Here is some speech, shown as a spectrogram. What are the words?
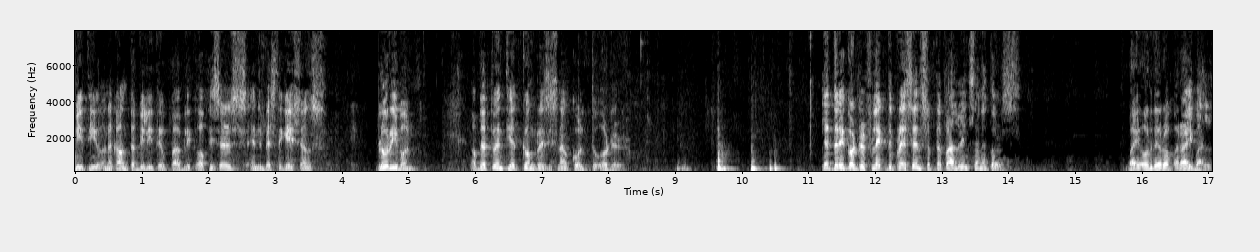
Committee on Accountability of Public Officers and Investigations, Blue Ribbon, of the 20th Congress is now called to order. Let the record reflect the presence of the following senators by order of arrival.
